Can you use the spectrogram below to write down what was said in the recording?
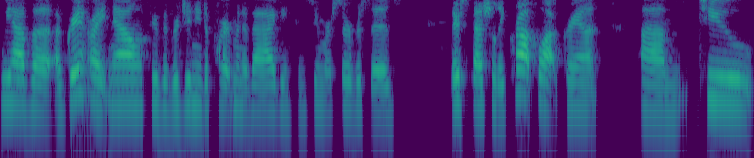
we have a, a, grant right now through the Virginia Department of Ag and Consumer Services, their specialty crop block grant, um, to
